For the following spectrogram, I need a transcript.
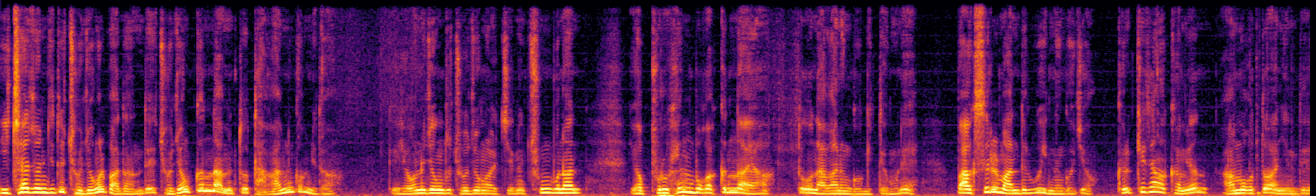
2차 전지도 조정을 받았는데 조정 끝나면 또 당하는 겁니다. 어느 정도 조정할지는 충분한 옆으로 횡보가 끝나야 또 나가는 거기 때문에 박스를 만들고 있는 거죠. 그렇게 생각하면 아무것도 아닌데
